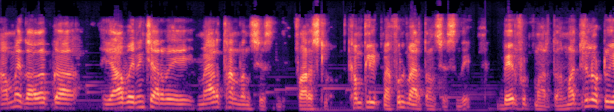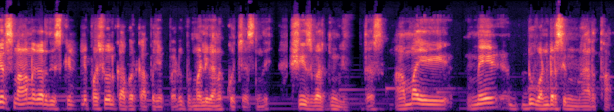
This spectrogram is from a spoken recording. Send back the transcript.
ఆ అమ్మాయి దాదాపుగా యాభై నుంచి అరవై మ్యారథాన్ రన్స్ చేసింది ఫారెస్ట్లో కంప్లీట్ ఫుల్ మ్యారథాన్స్ చేసింది. Bare foot marathon. మధ్యలో టూ ఇయర్స్ నాన్నగారు తీసుకెళ్ళి పశువులు కాపర్ కాప చెప్పాడు. ఇప్పుడు మళ్ళీ వెనక్కి వచ్చేసింది. షీఈ్ వర్కింగ్ విత్ అస్ ఆ అమ్మాయి may do wonders in marathon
